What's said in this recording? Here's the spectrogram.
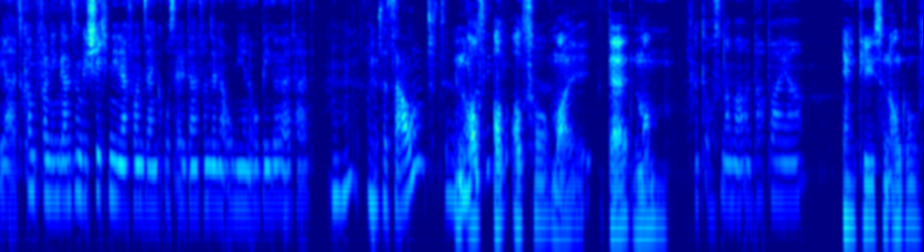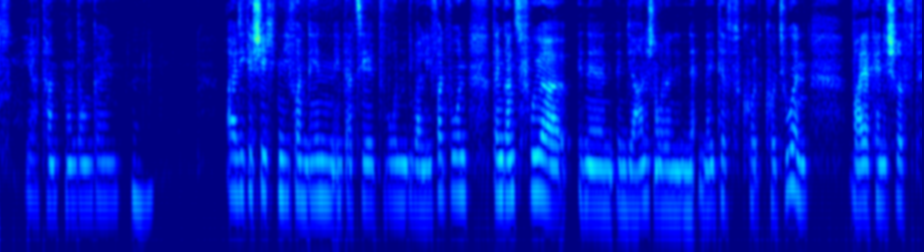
Ja, es kommt von den ganzen Geschichten, die er von seinen Großeltern, von seiner Omi und Opi gehört hat. Und der Sound, the And music? al- also my dad and mom, Und auch Mama und Papa, ja. aunties and uncles. Ja, Tanten und Onkeln. All die Geschichten, die von denen eben erzählt wurden, überliefert wurden, dann ganz früher in den indianischen oder in den Native-Kulturen war ja keine Schrift.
